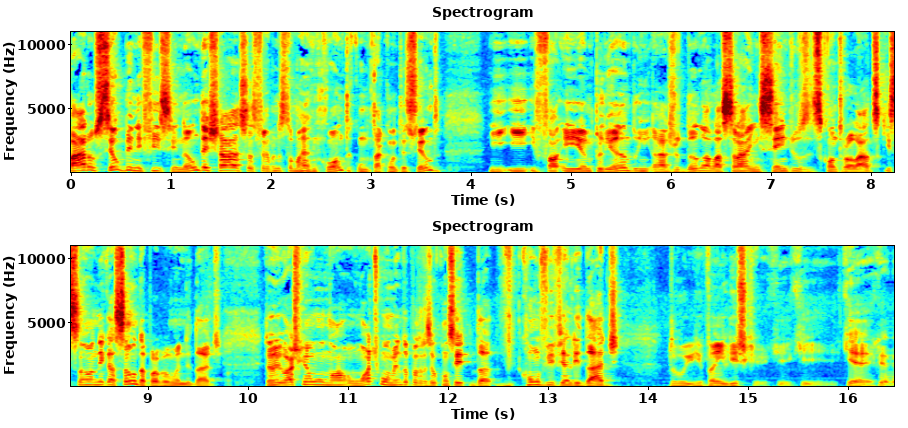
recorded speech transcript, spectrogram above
para o seu benefício, e não deixar essas ferramentas tomarem conta, como está acontecendo, e, e, e, ampliando, ajudando a lastrar incêndios descontrolados que são a negação da própria humanidade. Então, eu acho que é um, um ótimo momento para trazer o conceito da convivialidade do Ivan Illich, que, que, que, é, que, é,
